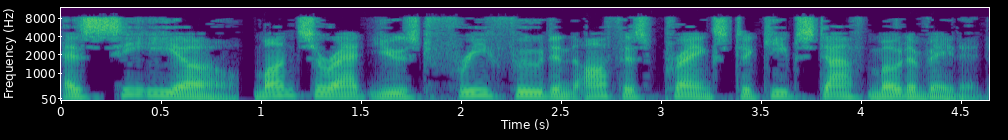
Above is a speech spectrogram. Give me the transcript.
As CEO, Monsarrat used free food and office pranks to keep staff motivated.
